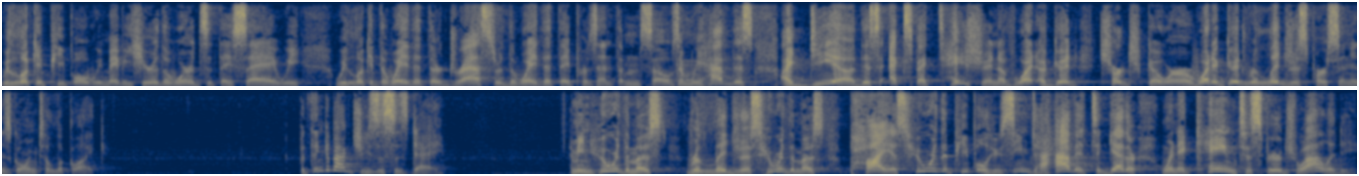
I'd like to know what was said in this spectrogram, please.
We look at people, we maybe hear the words that they say, we, we look at the way that they're dressed or the way that they present themselves, and we have this idea, this expectation of what a good churchgoer or what a good religious person is going to look like. But think about Jesus' day. I mean, who were the most religious? Who were the most pious? Who were the people who seemed to have it together when it came to spirituality?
